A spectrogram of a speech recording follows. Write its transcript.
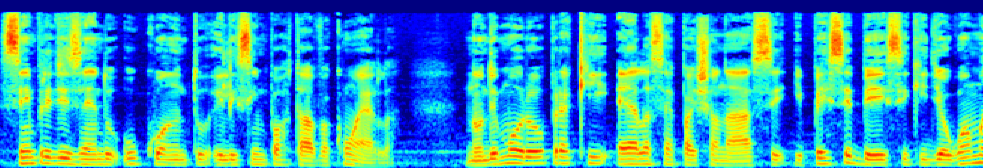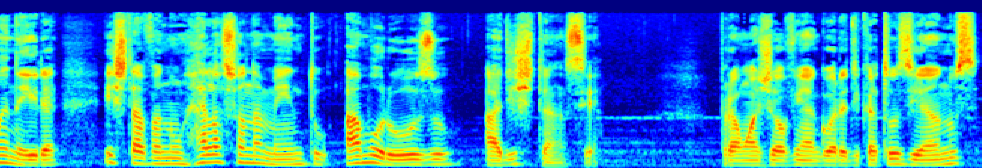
sempre dizendo o quanto ele se importava com ela. Não demorou para que ela se apaixonasse e percebesse que de alguma maneira estava num relacionamento amoroso à distância. Para uma jovem agora de 14 anos,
